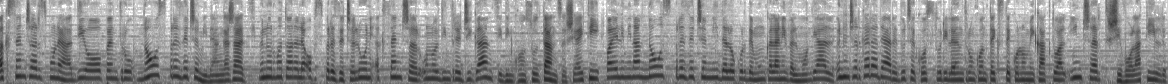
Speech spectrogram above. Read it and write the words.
Accenture spune adio pentru 19.000 de angajați. În următoarele 18 luni, Accenture, unul dintre giganții din consultanță și IT, va elimina 19.000 de locuri de muncă la nivel mondial, în încercarea de a reduce costurile într-un context economic actual incert și volatil.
